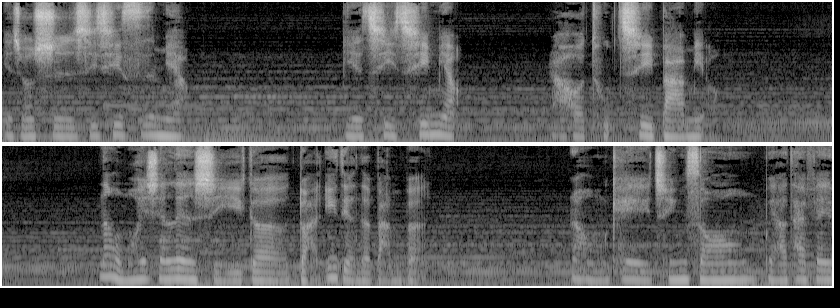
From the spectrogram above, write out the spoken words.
也就是吸气四秒，憋气七秒，然后吐气八秒。那我们会先练习一个短一点的版本，让我们可以轻松，不要太费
